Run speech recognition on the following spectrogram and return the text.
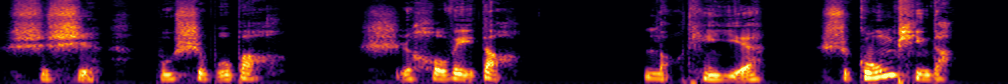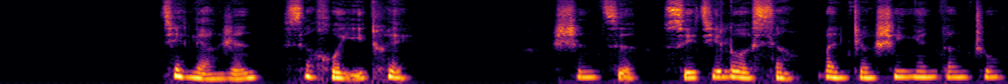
是事不是不报，时候未到，老天爷是公平的。见两人向后一退。身子随即落向万丈深渊当中。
